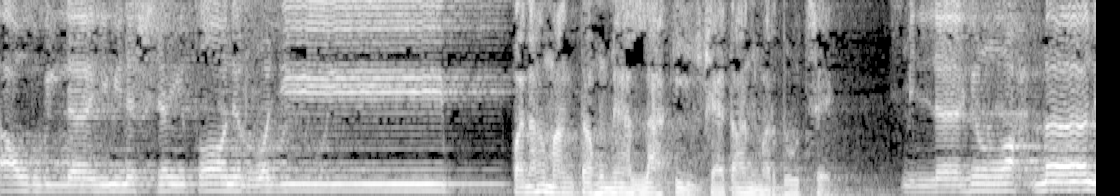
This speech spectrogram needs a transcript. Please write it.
أعوذ بالله من الشيطان الرجيم. پناہ مانگتا ہوں میں اللہ کی شیطان مردود سے۔ بسم الله الرحمن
